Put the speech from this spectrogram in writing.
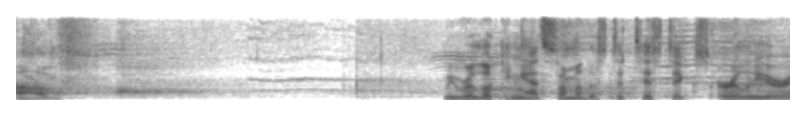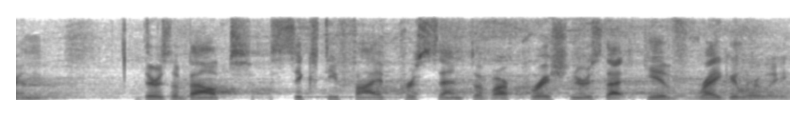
of. We were looking at some of the statistics earlier, and there's about 65% of our parishioners that give regularly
